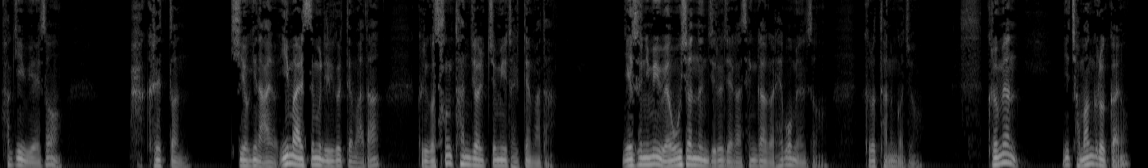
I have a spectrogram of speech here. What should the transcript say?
하기 위해서 막 그랬던 기억이 나요. 이 말씀을 읽을 때마다 그리고 성탄절쯤이 될 때마다 예수님이 왜 오셨는지를 제가 생각을 해보면서 그렇다는 거죠. 그러면 이 저만 그럴까요?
